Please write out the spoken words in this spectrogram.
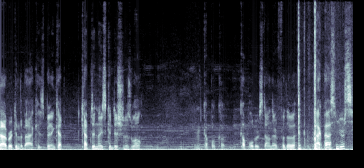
Fabric in the back has been kept kept in nice condition as well. And a couple cup, cup holders down there for the back passengers.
